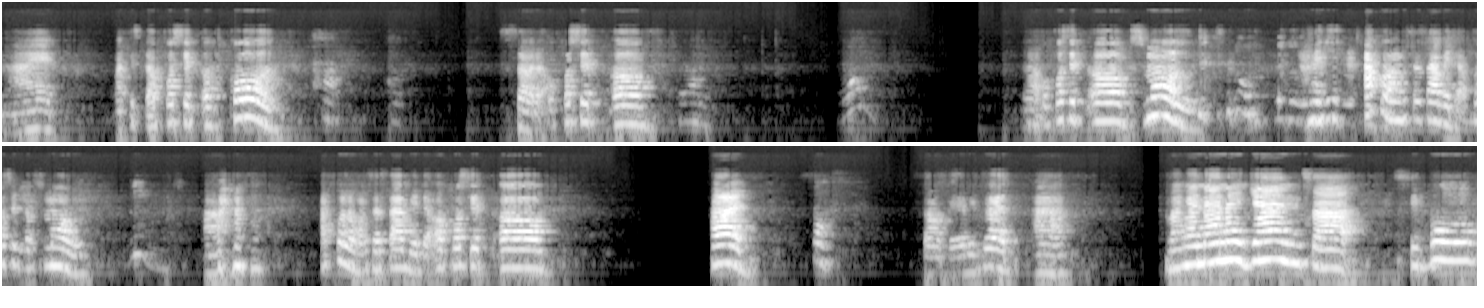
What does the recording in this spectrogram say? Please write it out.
Night. What is the opposite of cold? So, the opposite of the opposite of small. Ako ang magsasabi, the opposite of small. Ah, ako lang magsasabi, the opposite of hard. Soft. So, very good. Ah, mga nanay dyan sa Cebu,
